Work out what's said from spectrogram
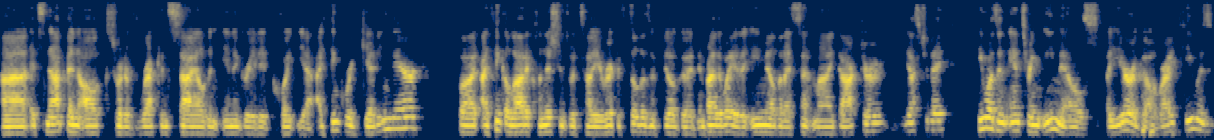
uh, it's not been all sort of reconciled and integrated quite yet. I think we're getting there, but I think a lot of clinicians would tell you, Rick, it still doesn't feel good. And by the way, the email that I sent my doctor yesterday, he wasn't answering emails a year ago, right? He was,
